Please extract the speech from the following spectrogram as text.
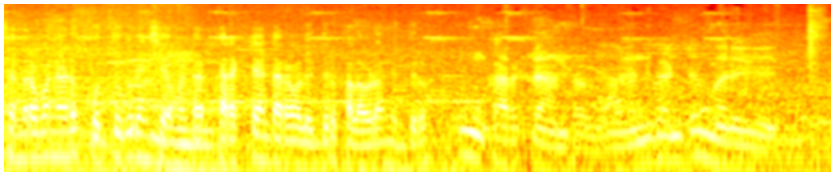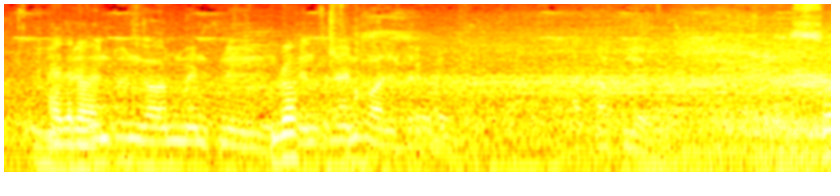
చంద్రబాబు నాయుడు పొత్తు గురించి ఏమంటారు? కరెక్ట్ అంటారు? వాళ్ళు ఇద్దరు కలవడం ఇద్దరు? కరెక్టే అంటారు ఎందుకంటే మరి ప్రజెంట్ గవర్నమెంట్ని పెంచడానికి వాళ్ళిద్దరు కలిసి. అది తప్పులేదు సో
